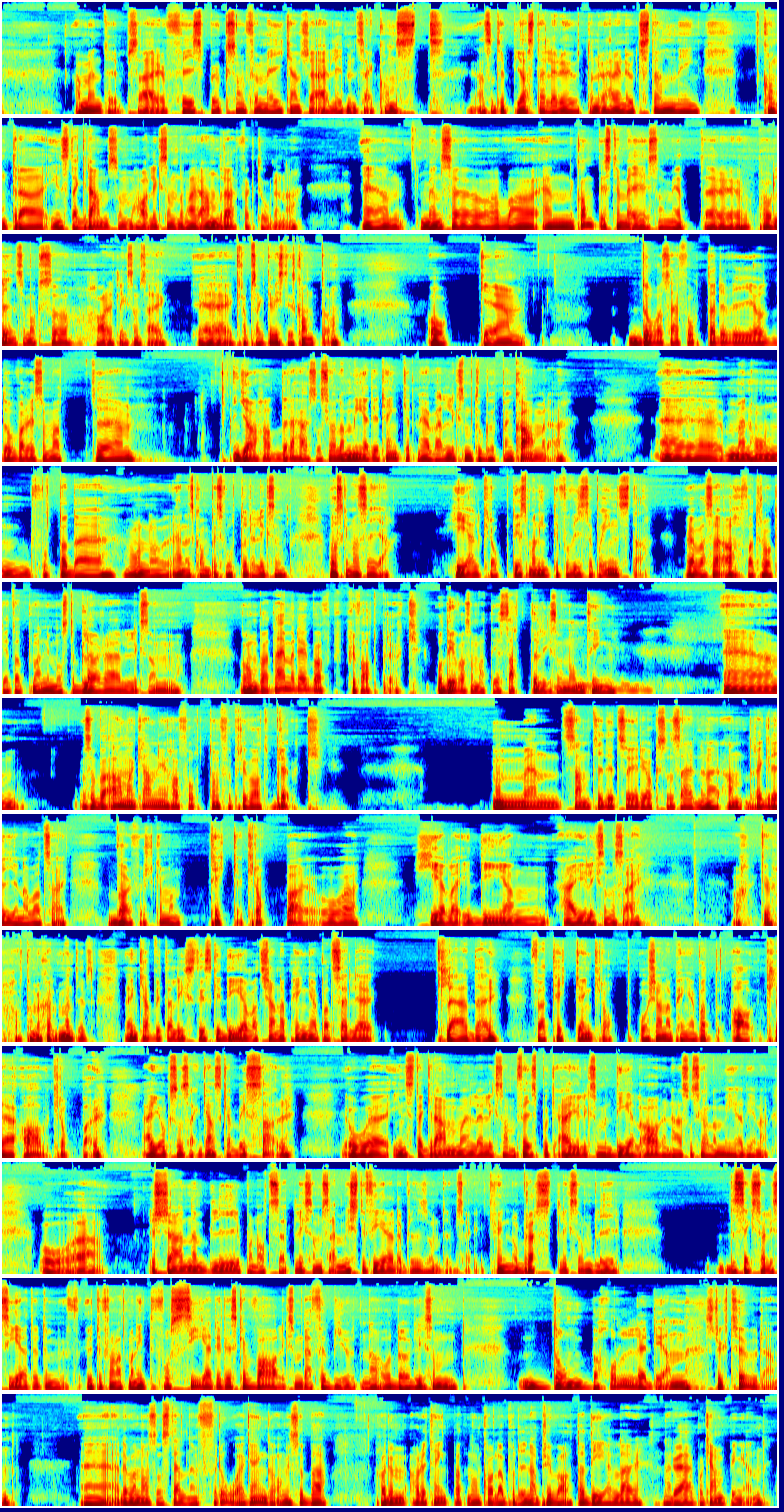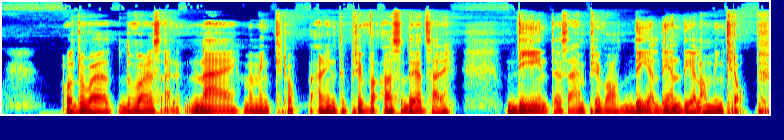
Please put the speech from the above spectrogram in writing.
ja men typ så här Facebook som för mig kanske är lite så här konst, alltså typ jag ställer ut och nu här är en utställning, kontra Instagram som har liksom de här andra faktorerna. Ehm, men så var en kompis till mig som heter Pauline som också har ett liksom så här, eh, kroppsaktivistiskt konto. Och eh, då så här fotade vi och då var det som att eh, jag hade det här sociala medier-tänket när jag väl liksom tog upp en kamera. Eh, men hon fotade, hon och hennes kompis fotade liksom, vad ska man säga, hel kropp, det som man inte får visa på Insta. Och jag var så här, ah, vad tråkigt att man måste blurra liksom. Och hon bara, nej men det är bara för privatbruk. Och det var som att det satte liksom någonting. Mm. Eh, och så bara, ah, man kan ju ha fått dem för privatbruk. Men samtidigt så är det också så här, den här andra grejen av att så här, varför ska man täcka kroppar? Och hela idén är ju liksom så här, oh, gud, hatar mig själv, men typ en kapitalistisk idé av att tjäna pengar på att sälja kläder för att täcka en kropp och tjäna pengar på att av, klä av kroppar är ju också så här ganska bisarr. Och eh, Instagram eller liksom Facebook är ju liksom en del av den här sociala medierna. Och uh, könen blir på något sätt liksom så mystifierade, precis som typ så här, kvinnobröst liksom blir det sexualiserat utifrån att man inte får se det. Det ska vara liksom det förbjudna och då liksom de behåller den strukturen. Eh, det var någon som ställde en fråga en gång, så bara, har du, har du tänkt på att någon kollar på dina privata delar när du är på campingen? Och då var, jag, då var det så här, nej, men min kropp är inte privat. Alltså det är, så här, det är inte så en privat del, det är en del av min kropp.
